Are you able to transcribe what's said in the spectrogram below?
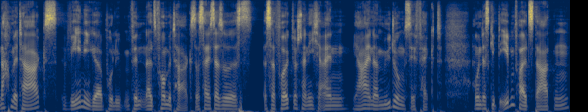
nachmittags weniger Polypen finden als vormittags. Das heißt also, es, es erfolgt wahrscheinlich ein, ja, ein Ermüdungseffekt. Und es gibt ebenfalls Daten,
